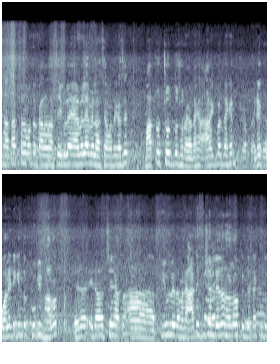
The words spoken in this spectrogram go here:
সাত, আটটার মতো কালার আছে, এগুলো অ্যাভেলেবেল আছে আমাদের কাছে, মাত্র চোদ্দোশো টাকা। দেখেন, আরেকবার দেখেন, এটা কোয়ালিটি কিন্তু খুবই ভালো। এটা এটা হচ্ছে আপনার পিউর লেদার মানে আর্টিফিশিয়াল লেদার হলো, কিন্তু এটা কিন্তু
